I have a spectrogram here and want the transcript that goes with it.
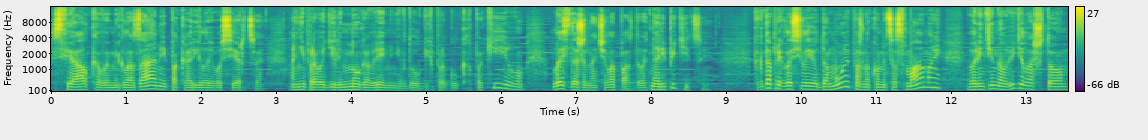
с фиалковыми глазами покорила его сердце. Они проводили много времени в долгих прогулках по Киеву. Лесь даже начал опаздывать на репетиции. Когда пригласил ее домой познакомиться с мамой, Валентина увидела, что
